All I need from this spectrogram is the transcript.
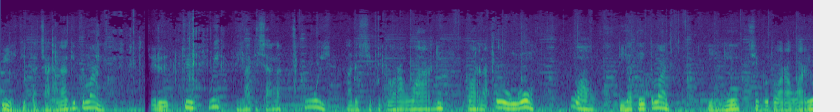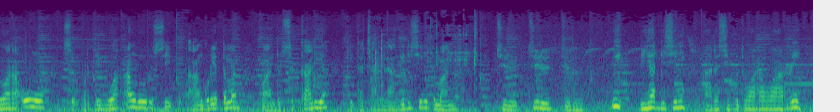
Wih, kita cari lagi, teman. Wih, lihat di sana. Wih, ada siput warna-warni, warna ungu. Wow, lihat nih, teman. Ini siput warna-warni warna ungu seperti buah anggur. Siput anggur ya, teman. Mantul sekali ya. Kita cari lagi di sini, teman. Curut. Wih, lihat di sini ada siput warna-warni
